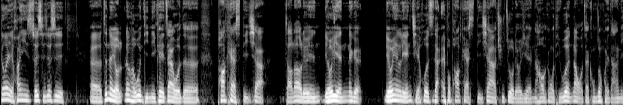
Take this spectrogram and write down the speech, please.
各位也欢迎随时就是呃，真的有任何问题，你可以在我的 podcast 底下找到留言留言那个。留言连结，或者是在 Apple Podcast 底下去做留言，然后跟我提问，让我在空中回答你。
